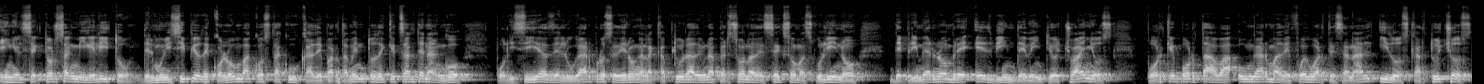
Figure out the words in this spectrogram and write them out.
En el sector San Miguelito del municipio de Colomba, Costacuca, departamento de Quetzaltenango, policías del lugar procedieron a la captura de una persona de sexo masculino de primer nombre Edwin de 28 años, porque portaba un arma de fuego artesanal y dos cartuchos.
